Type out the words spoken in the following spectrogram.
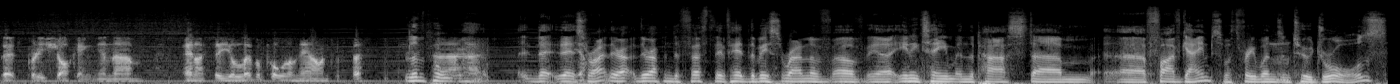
that's pretty shocking. And um, and I see your Liverpool are now into fifth. Liverpool. Uh, that, that's yeah. right. They're up, they're up into fifth. They've had the best run of, of uh, any team in the past um, uh, five games with three wins and two draws.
